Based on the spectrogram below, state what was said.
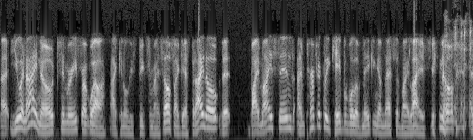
uh, you and I know, Timmerie, from well, I can only speak for myself, I guess, but I know that by my sins, I'm perfectly capable of making a mess of my life. You know, I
